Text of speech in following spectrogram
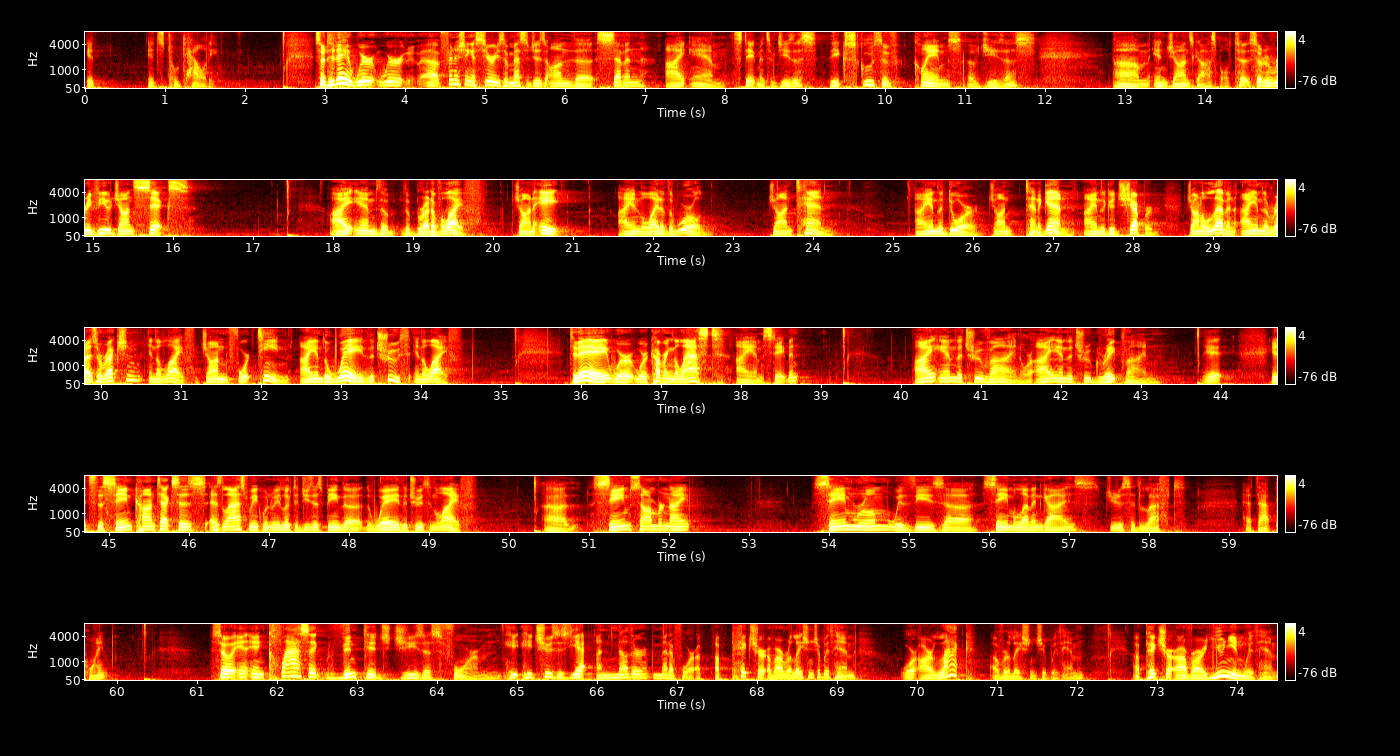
it, its totality. So today we're, we're uh, finishing a series of messages on the seven I am statements of Jesus, the exclusive claims of Jesus um, in John's gospel. To, so to review John 6, I am the, the bread of life. John 8, I am the light of the world. John 10, I am the door. John 10 again, I am the good shepherd. John 11, I am the resurrection and the life. John 14, I am the way, the truth, and the life. Today, we're, we're covering the last I am statement. I am the true vine, or I am the true grapevine. It, it's the same context as, as last week when we looked at Jesus being the, the way, the truth, and life. Uh, same somber night, same room with these uh, same 11 guys. Judas had left at that point. So, in, in, classic vintage Jesus form, he, he chooses yet another metaphor, a, a picture of our relationship with Him or our lack of relationship with Him, a picture of our union with Him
